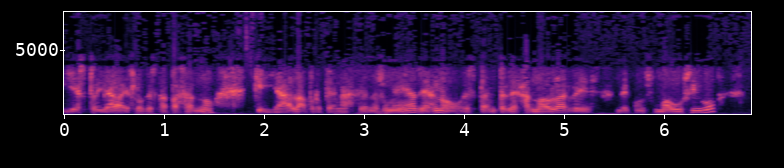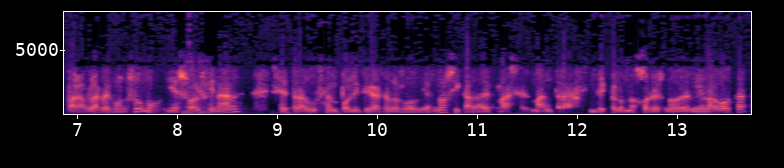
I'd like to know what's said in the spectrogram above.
y esto ya es lo que está pasando, que ya la propia Naciones Unidas ya no está dejando hablar de, consumo abusivo para hablar de consumo. Y eso al final se traduce en políticas de los gobiernos y cada vez más el mantra de que lo mejor es no beber ni una gota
